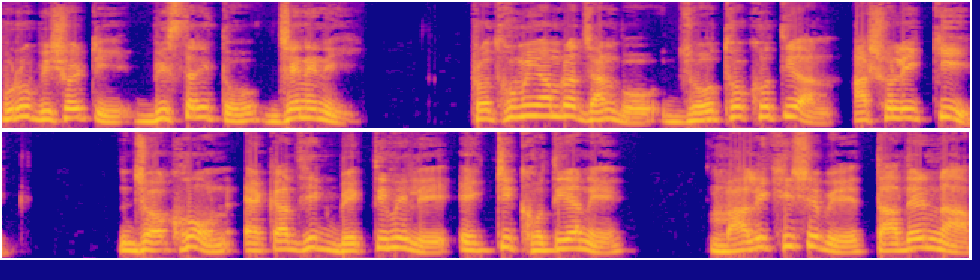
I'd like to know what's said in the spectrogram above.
পুরো বিষয়টি বিস্তারিত জেনে নেই। প্রথমেই আমরা জানব যৌথ খতিয়ান আসলে কি। যখন একাধিক ব্যক্তি মিলে একটি খতিয়ানে মালিক হিসেবে তাদের নাম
